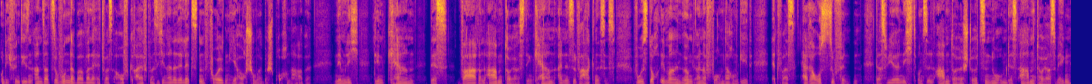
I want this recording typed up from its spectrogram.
Und ich finde diesen Ansatz so wunderbar, weil er etwas aufgreift, was ich in einer der letzten Folgen hier auch schon mal besprochen habe, nämlich den Kern des wahren Abenteuers, den Kern eines Wagnisses, wo es doch immer in irgendeiner Form darum geht, etwas herauszufinden, dass wir nicht uns in Abenteuer stürzen nur um des Abenteuers wegen,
